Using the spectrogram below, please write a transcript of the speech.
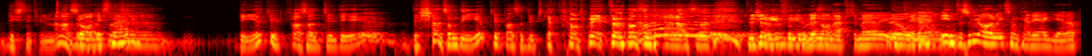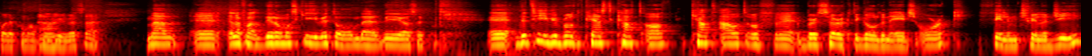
Disney-filmen. Alltså, Bra Disney? Det är typ, alltså, typ det, är, det känns som det är typ, alltså, typ Skattkammarplaneten och sånt där. Alltså, det det är känns ju som förmodligen det, någon efter men Jo, inte, men- inte som jag liksom kan reagera på det komma på Nej. huvudet så här. Men eh, i alla fall, det de har skrivit då om det här, det är alltså eh, The TV broadcast cut out, cut out of eh, Berserk the Golden Age Arc film trilogy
